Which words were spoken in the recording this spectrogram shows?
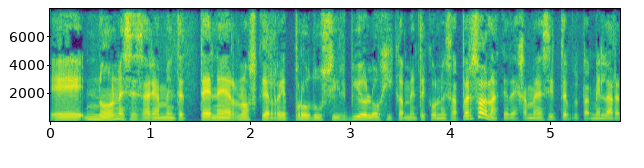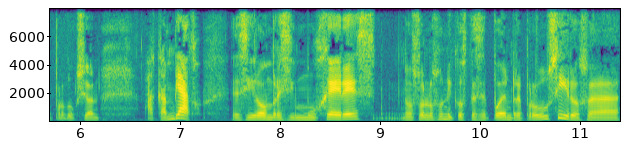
eh, no necesariamente tenernos que reproducir biológicamente con esa persona, que déjame decirte, pues también la reproducción ha cambiado. Es decir, hombres y mujeres no son los únicos que se pueden reproducir, o sea,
